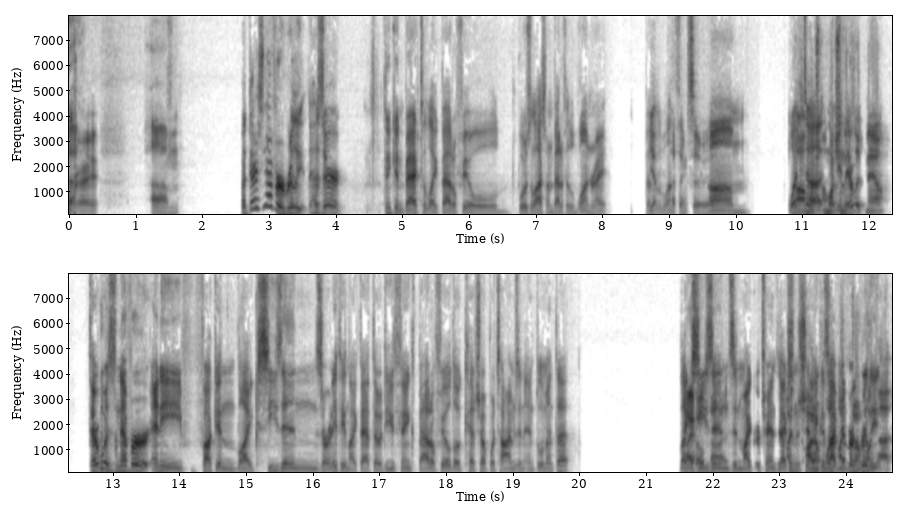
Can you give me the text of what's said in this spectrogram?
Like, Right. um, But there's never really has there thinking back to like Battlefield what was the last one? Battlefield one, right? Battlefield I one? think so. Yeah. Um what I'm, uh, I'm I watching mean, the clip now. there was never any fucking like seasons or anything like that though. Do you think Battlefield will catch up with times and implement that? Like I seasons and microtransactions I, and shit? don't Because want- I've never don't really that.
